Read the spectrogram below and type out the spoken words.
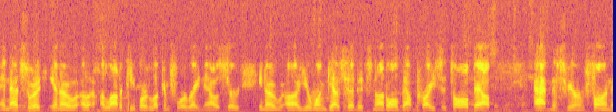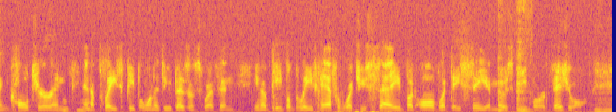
and that's what you know a, a lot of people are looking for right now. So you know, uh, your one guest said it's not all about price; it's all about atmosphere and fun and culture and mm-hmm. and a place people want to do business with. And you know, people believe half of what you say, but all of what they see, and most people are visual. Mm-hmm.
